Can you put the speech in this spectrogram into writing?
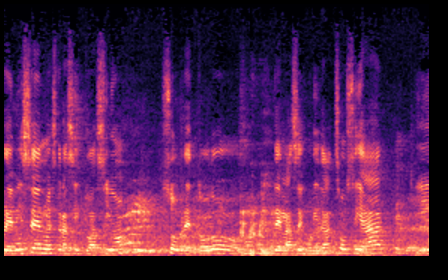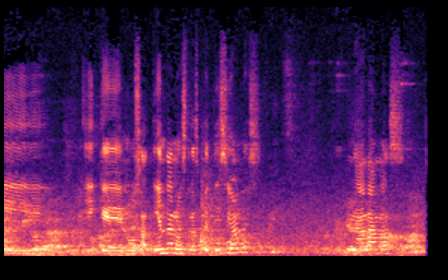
revise nuestra situación, sobre todo de la seguridad social y, y que nos atienda nuestras peticiones. Nada más.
